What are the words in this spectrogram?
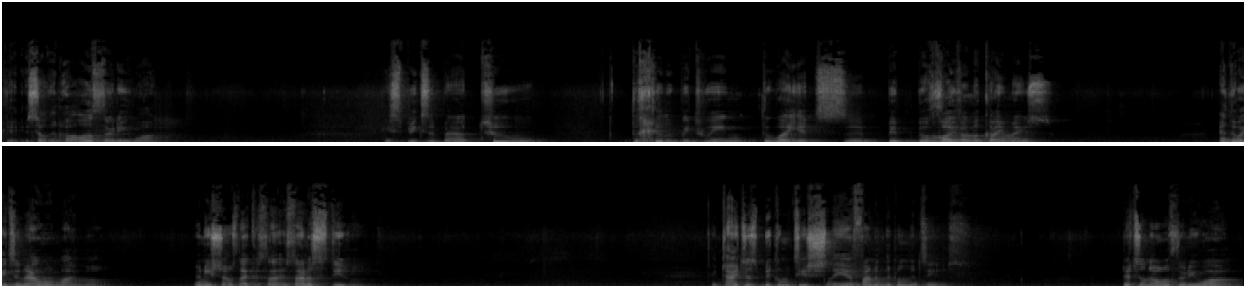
Okay, so in Ha'ol 31, he speaks about two, the chiluk between the way it's uh, b'roiv ha'makaymes and the way it's an Alma. And he shows like it's not, it's not a steer. He touches bittul mitzias, shnei fan bittul mitzias. That's in Ha'ol 31.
